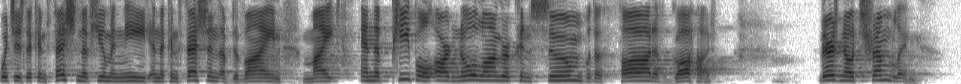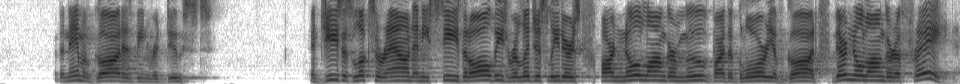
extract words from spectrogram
which is the confession of human need and the confession of divine might. And the people are no longer consumed with the thought of God. There's no trembling. The name of God has been reduced and Jesus looks around and he sees that all these religious leaders are no longer moved by the glory of God. They're no longer afraid.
